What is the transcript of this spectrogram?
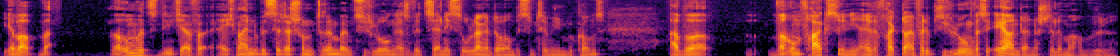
Ja, aber warum holst du die nicht einfach? Ich meine, du bist ja da schon drin beim Psychologen, also wird's ja nicht so lange dauern, bis du einen Termin bekommst. Aber warum fragst du ihn nicht einfach? Frag doch einfach den Psychologen, was er an deiner Stelle machen würde.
